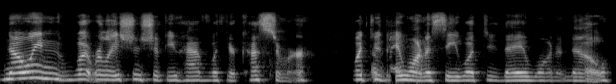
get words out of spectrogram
Knowing what relationship you have with your customer. What do okay. they want to see? What do they want to know?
